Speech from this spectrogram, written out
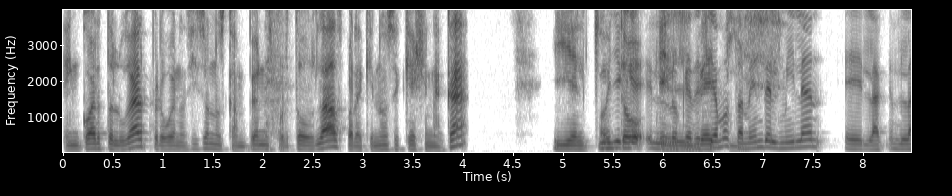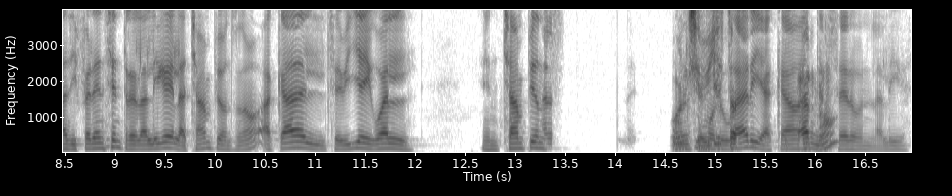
en cuarto lugar, pero bueno, así son los campeones por todos lados para que no se quejen acá. Y el Oye, quinto, que lo el que decíamos también del. Milan, eh, la, la diferencia entre la Liga y la Champions, ¿no? Acá el Sevilla igual en Champions Bueno, último Sevilla lugar y acá lugar, en ¿no? tercero en la Liga.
